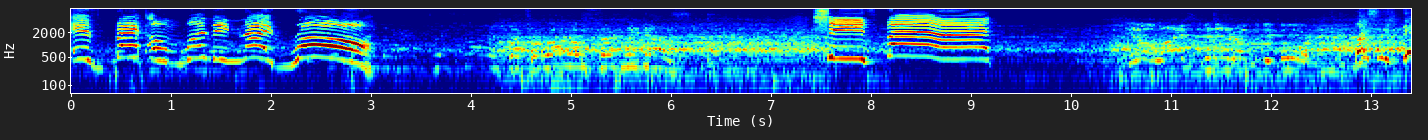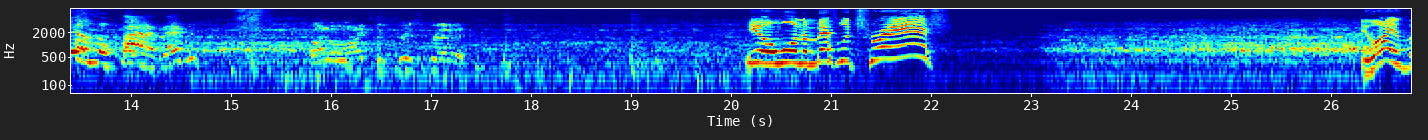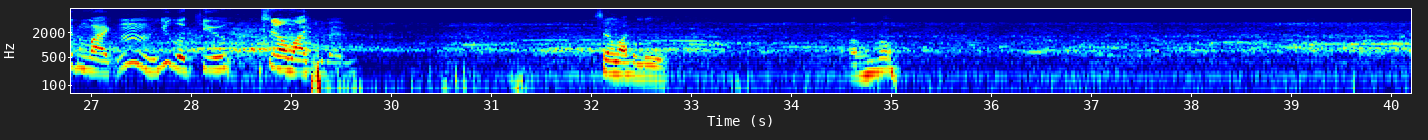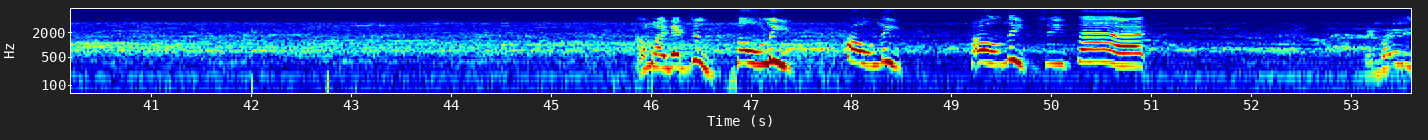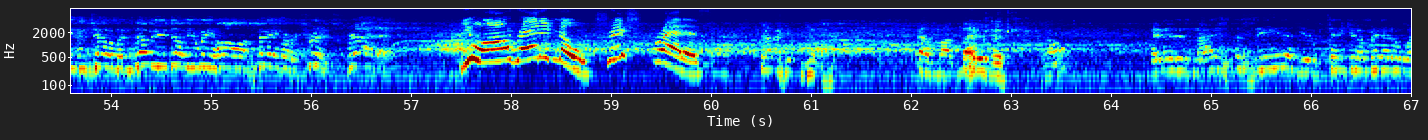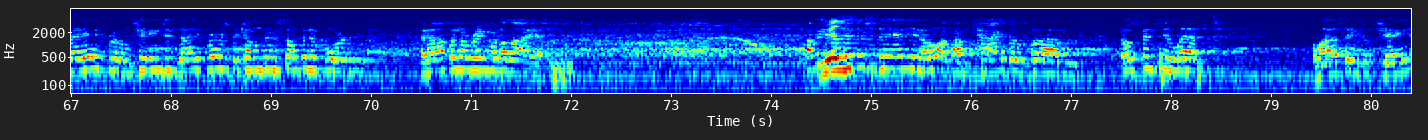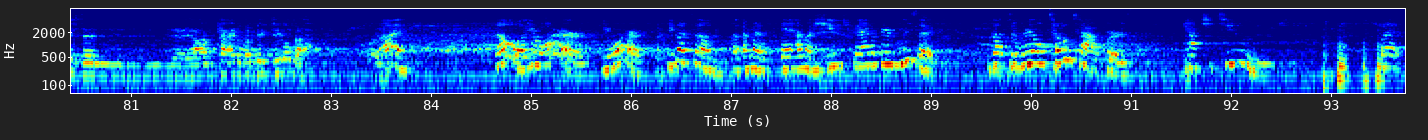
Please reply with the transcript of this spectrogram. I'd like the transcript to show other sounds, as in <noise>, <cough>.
is back on Monday Night Raw. But Toronto certainly does. She's back. You know, life's been interrupted before But she's still on fire, baby. by the likes of Trish Stratus. You don't want to mess with Trish. Elias looking like, mmm, you look cute. She don't like you, baby. She don't like him, do it. I don't know. I'm like that too. Holy, holy, holy, she's back. Ladies and gentlemen, WWE Hall of Famer Trish Stratus. You already know Trish Stratus. <laughs> That's my baby. No? And it is nice to see that you've taken a minute away from changing diapers to come do something important and hop in the ring with Elias. I mean, Really? I understand, you know, I'm, I'm kind of, um, you know, since you left, a lot of things have changed and you know, I'm kind of a big deal now. I, no, you are. You are. You got some. I'm a fan. I'm a huge fan of your music. You got some real toe tappers, catchy tunes. but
